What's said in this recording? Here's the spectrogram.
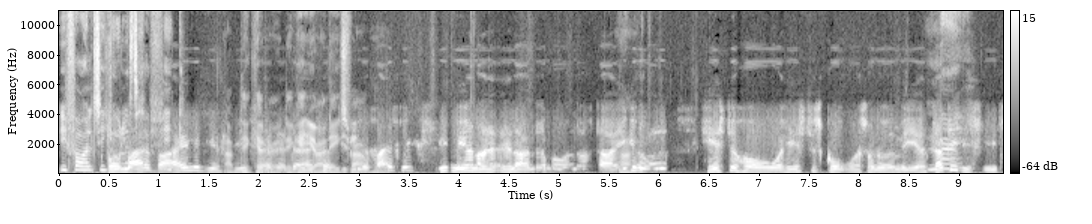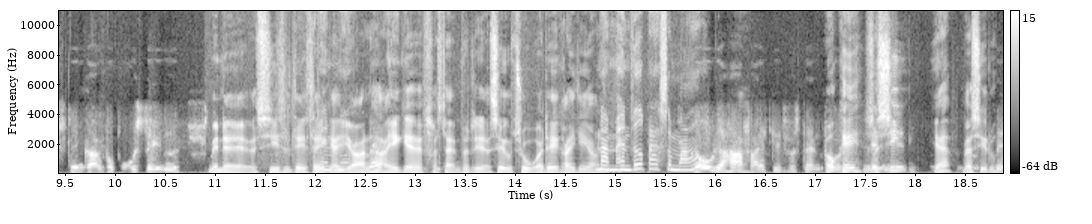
i forhold til Hvor meget juletrafik? vejene bliver Jamen, det kan du- slidt. det kan Altså, Jørgen de ikke svare bliver på. faktisk ikke slidt mere end alle andre måneder. Der er ikke nogen hestehår og hestesko og sådan noget mere. Nej. Der blev de slidt dengang på brostenene. Men uh, Sissel, det er slet ikke, at Jørgen ja. har ikke forstand på det der CO2. Er det ikke rigtigt, Jørgen? Nej, men han ved bare så meget. Jo, jeg har faktisk lidt forstand på Okay, det. så sig. Ja, hvad siger du? Men-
